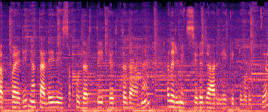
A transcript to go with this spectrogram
കപ്പ് അരി ഞാൻ തലേ ദിവസം കുതിർത്തി എടുത്തതാണ്. അതൊരു മിക്സിയുടെ ജാറിലേക്ക് ഇട്ട് കൊടുക്കുക.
